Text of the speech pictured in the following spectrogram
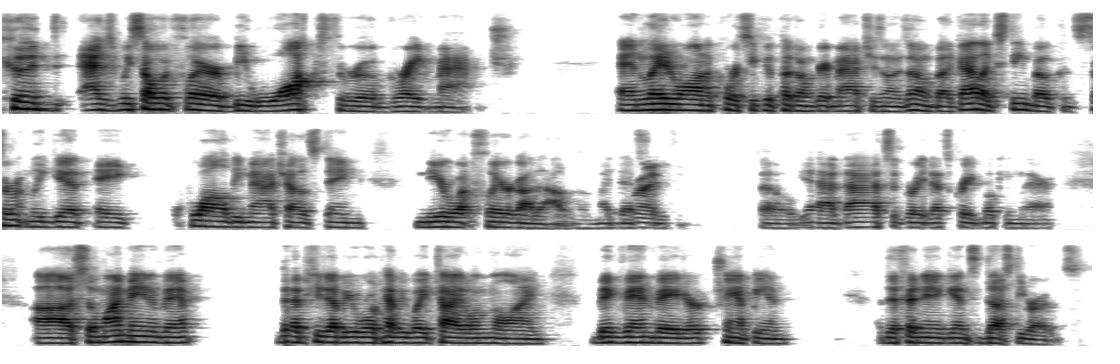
could, as we saw with Flair, be walked through a great match. And later on, of course, he could put on great matches on his own. But a guy like Steamboat could certainly get a quality match out of Sting near what Flair got out of him. I definitely Right. think. So yeah, that's a great that's great booking there. Uh, so my main event, WCW World Heavyweight Title on the line, Big Van Vader, champion, defending against Dusty Rhodes.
